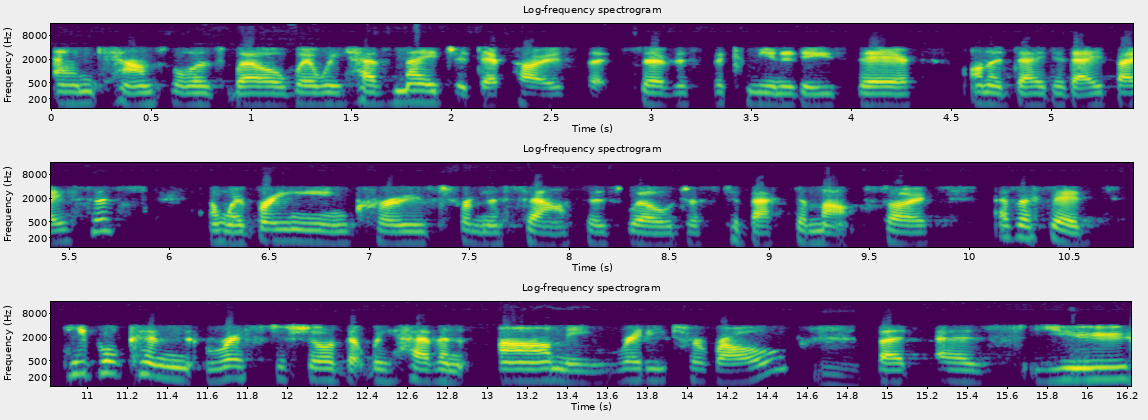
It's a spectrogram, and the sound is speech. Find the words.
and Townsville as well, where we have major depots that service the communities there on a day to day basis. And we're bringing in crews from the south as well just to back them up. So, as I said, people can rest assured that we have an army ready to roll. But as you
